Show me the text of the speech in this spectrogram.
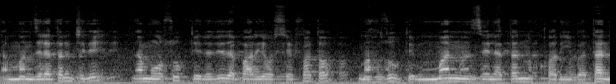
د منزلتن چې دی دا موصوف دی د دې لپاره یو صفت محذوف دی منزلتن قریبتن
